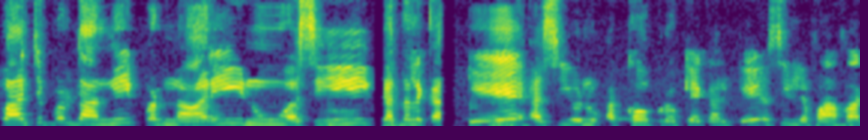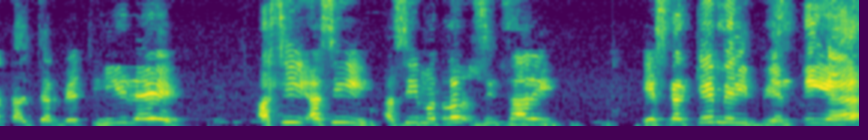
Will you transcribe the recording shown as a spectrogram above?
ਪੰਜ ਪ੍ਰਧਾਨੀ ਪ੍ਰਣਾਲੀ ਨੂੰ ਅਸੀਂ ਕਤਲ ਕਰਕੇ ਅਸੀਂ ਉਹਨੂੰ ਅੱਖੋਂ ਪਰੋਖੇ ਕਰਕੇ ਅਸੀਂ ਲਿਫਾਫਾ ਕਲਚਰ ਵਿੱਚ ਹੀ ਰਹੇ। ਅਸੀਂ ਅਸੀਂ ਅਸੀਂ ਮਤਲਬ ਅਸੀਂ ਸਾਰੇ ਹੀ। ਇਸ ਕਰਕੇ ਮੇਰੀ ਬੇਨਤੀ ਹੈ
